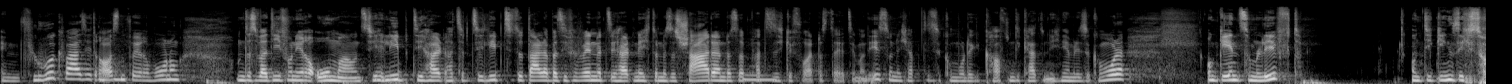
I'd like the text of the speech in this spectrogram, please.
im Flur quasi draußen vor ihrer Wohnung und das war die von ihrer Oma und sie liebt die halt, hat sie liebt sie total, aber sie verwendet sie halt nicht und es ist schade und deshalb hat sie sich gefreut, dass da jetzt jemand ist und ich habe diese Kommode gekauft und die Katze und ich nehmen diese Kommode und gehen zum Lift und die ging sich so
